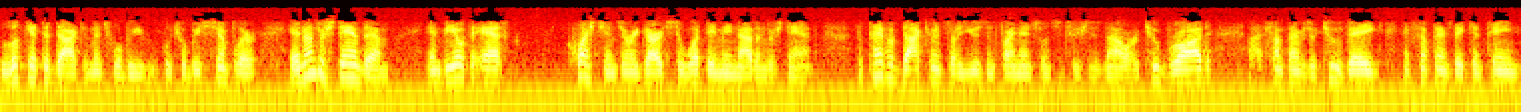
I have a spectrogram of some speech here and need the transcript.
look at the documents, will be which will be simpler, and understand them, and be able to ask questions in regards to what they may not understand the type of documents that are used in financial institutions now are too broad, uh, sometimes they're too vague, and sometimes they contain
